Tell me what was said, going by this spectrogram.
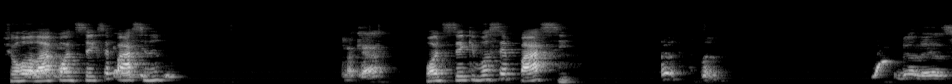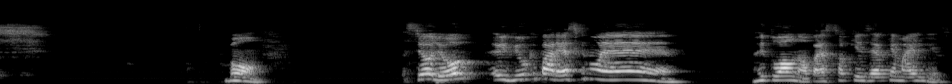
Deixa eu rolar, pode ser que você passe, né? Como é que é? Pode ser que você passe. Beleza. Bom, você olhou e viu que parece que não é ritual não, parece que só quiser queimar ele mesmo.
